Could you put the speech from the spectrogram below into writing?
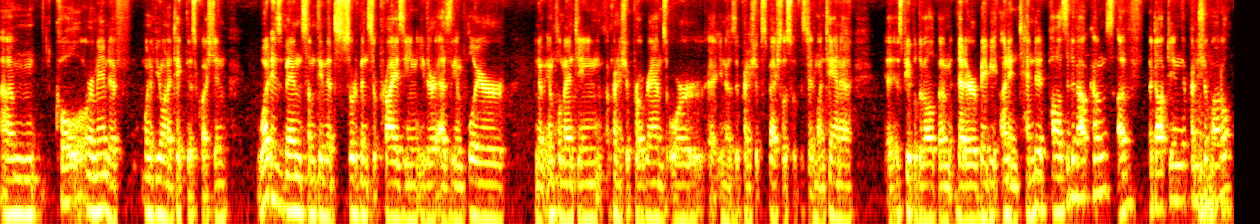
Um, Cole or Amanda, if one of you want to take this question, what has been something that's sort of been surprising either as the employer, you know, implementing apprenticeship programs or, uh, you know, as apprenticeship specialist with the state of Montana, as people develop them that are maybe unintended positive outcomes of adopting the apprenticeship model?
